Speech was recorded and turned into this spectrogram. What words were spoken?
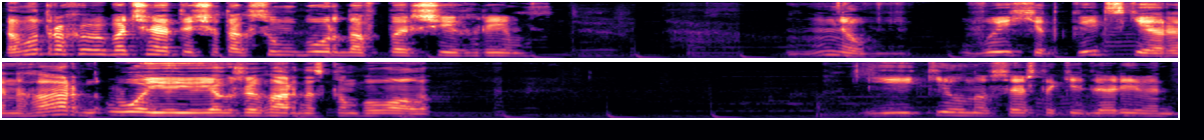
Тому трохи вибачайте, що так сумбурно в першій грі. Ну, Вихід кицький, Ренгар. Ой-ой-ой, як же гарно скамбували. І кіл, ну все ж таки для рівень.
